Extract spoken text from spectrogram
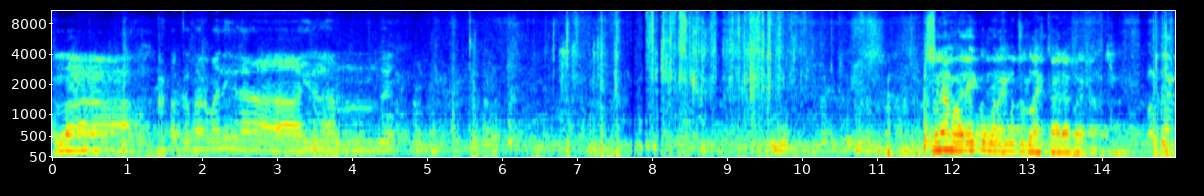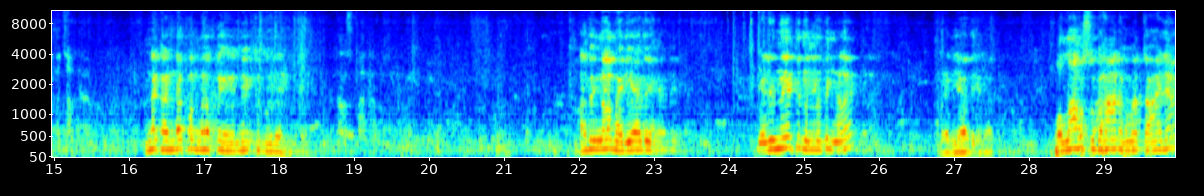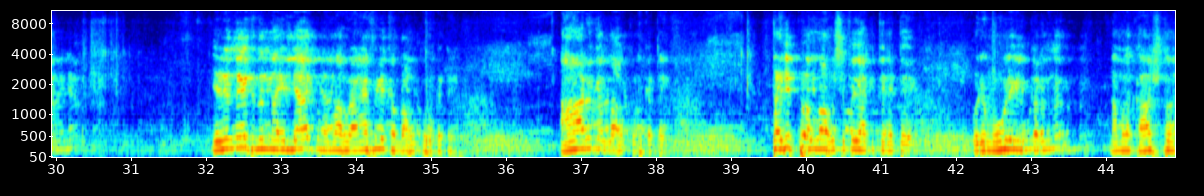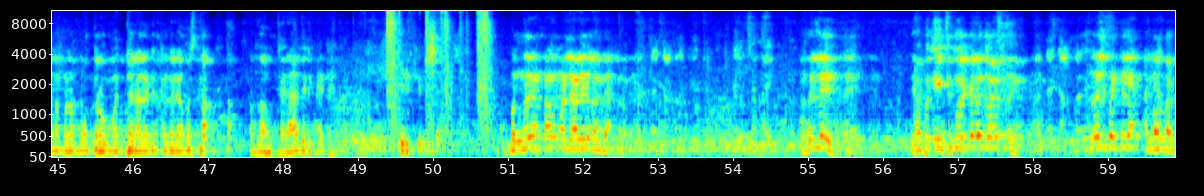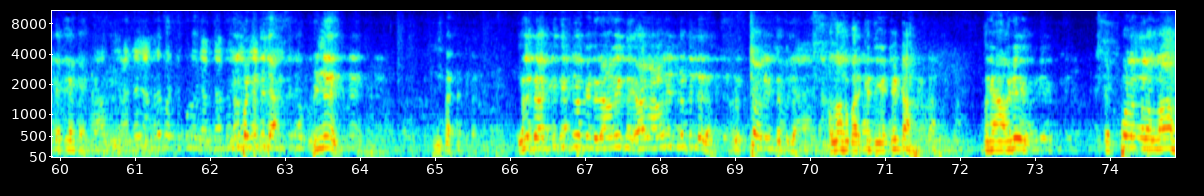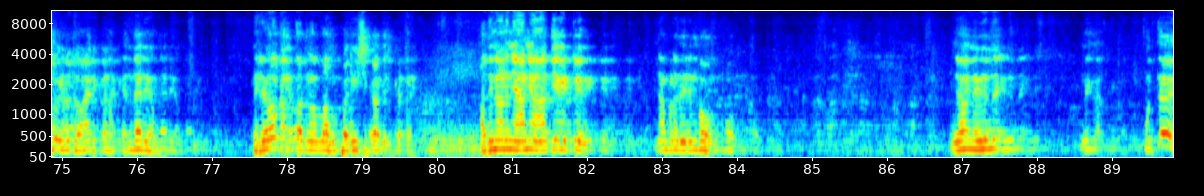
الله أكبر ولله الحمد അസ്സലാമു അലൈക്കും വറഹ്മത്തുള്ളാഹി തആല വബറകാതുഹു എന്നെ കണ്ടപ്പോൾ നിങ്ങളൊക്കെ എഴുന്നേറ്റുന്നില്ലേ അത് നിങ്ങളെ മര്യാദയാണ് എഴുന്നേറ്റ് നിന്നത് നിങ്ങളെ മര്യാദയാണ് അപ്പൊ സുബാനുഭവത്തായ എഴുന്നേറ്റ് നിന്ന എല്ലാവർക്കും അള്ളാഹു ആഫിയത്ത് അള്ളാഹു കൊടുക്കട്ടെ. ആരോഗ്യം അള്ളാഹു കൊടുക്കട്ടെ. തരിപ്പ് അള്ളാഹു ശിഫയാക്കി തരട്ടെ. ഒരു മൂലയിൽ കടന്ന് നമ്മളെ കാഷ്ടവും നമ്മളെ മൂത്രവും മറ്റൊരാൾ എടുക്കേണ്ട ഒരു അവസ്ഥ അള്ളാഹു തരാതിരിക്കട്ടെ. ഇരിക്കും നിങ്ങൾ രണ്ടാളും മലയാളികളല്ല. അതല്ലേ? ഞാൻ ഇപ്പൊ നീച്ചു ചോദിച്ചത് നിങ്ങളിൽ പെട്ടില്ല. അല്ലാതെ ബർക്കത്ത് ചെയ്യട്ടെ നിങ്ങൾ പെട്ടിട്ടില്ല. പിന്നെ നിങ്ങൾ ബാക്കിൽ തിരിഞ്ഞു നോക്കണ്ട. ഒരാളെ ഒരാളെ ഇരുന്നിട്ടില്ലല്ലോ. ഒറ്റ ആളിരുന്നിട്ടില്ല അള്ളാഹു ബർക്കത്ത് കേട്ടോ കേട്ടാ. ഒരു എപ്പോഴും നിങ്ങൾ അള്ളാഹുയുടെ ദ്വാരിക്കണം. എന്തറിയാം? രോഗം തന്ന അള്ളാഹു പരീക്ഷിക്കാതിരിക്കട്ടെ. അതിനാണ് ഞാൻ ആദ്യമായിട്ട് ഞാൻ ഇവിടെ വരുമ്പോ ഞാൻ എഴുന്ന നിങ്ങൾ മുത്തേ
